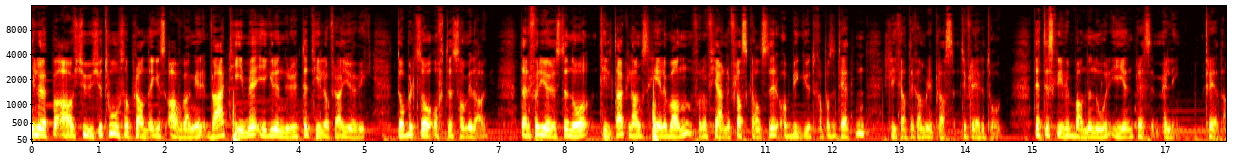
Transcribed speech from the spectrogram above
I løpet av 2022 så planlegges avganger hver time i grunnrute til og fra Gjøvik, dobbelt så ofte som i dag. Derfor gjøres det nå tiltak langs hele banen for å fjerne flaskehalser og bygge ut kapasiteten, slik at det kan bli plass til flere tog. Dette skriver Bane Nor i en pressemelding fredag.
